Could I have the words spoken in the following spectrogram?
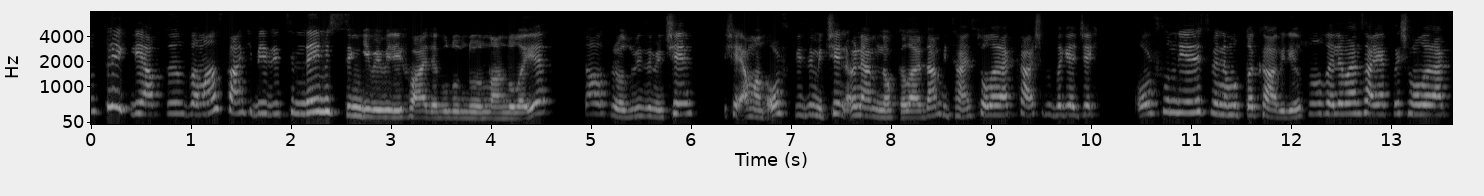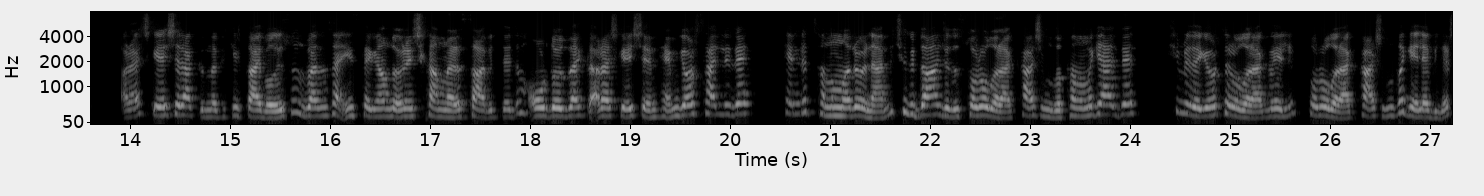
Bunu sürekli yaptığın zaman sanki bir ritimdeymişsin gibi bir ifade bulunduğundan dolayı Dalcroze bizim için şey aman Orf bizim için önemli noktalardan bir tanesi olarak karşımıza gelecek. Orf'un diğer ismini mutlaka biliyorsunuz. Elementer yaklaşım olarak araç gereçleri hakkında fikir sahibi oluyorsunuz. Ben zaten Instagram'da öne çıkanları sabitledim. Orada özellikle araç gereçlerin hem görselleri hem de tanımları önemli. Çünkü daha önce de soru olarak karşımıza tanımı geldi. Şimdi de görsel olarak verilip soru olarak karşımıza gelebilir.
